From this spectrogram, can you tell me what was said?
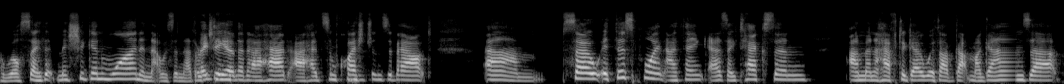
I will say that Michigan won, and that was another They team did. that I had I had some questions about. Um, so at this point, I think as a Texan, I'm going to have to go with I've got my guns up.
